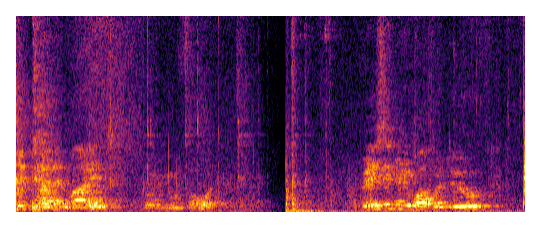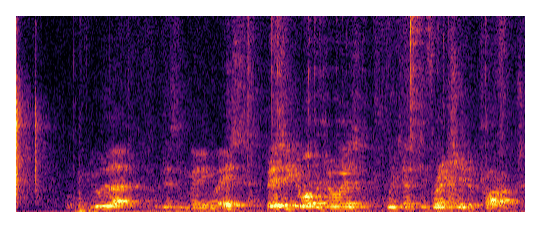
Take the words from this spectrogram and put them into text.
Keep that in mind when we move forward. Basically what we do we do that this in many ways. Basically what we do is we just differentiate a product.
